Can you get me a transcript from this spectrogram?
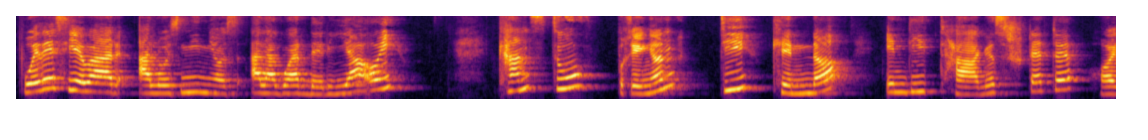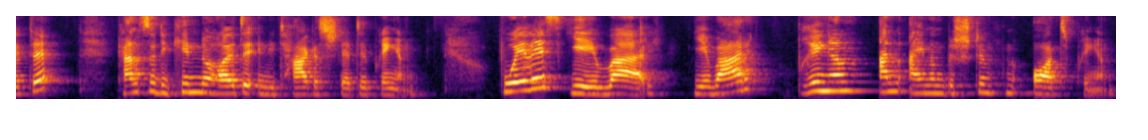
¿puedes llevar a los niños a la guardería hoy? Kannst du bringen die Kinder in die Tagesstätte heute? Kannst du die Kinder heute in die Tagesstätte bringen? Puedes llevar, llevar, bringen, an einen bestimmten Ort bringen.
